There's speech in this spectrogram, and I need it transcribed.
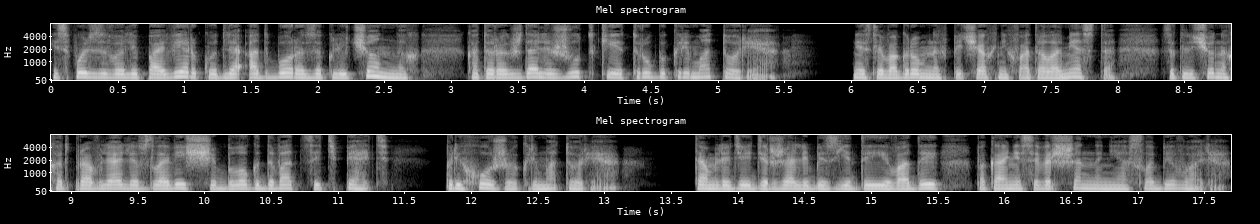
использовали поверку для отбора заключенных, которых ждали жуткие трубы крематория — если в огромных печах не хватало места, заключенных отправляли в зловещий блок 25, прихожую крематория. Там людей держали без еды и воды, пока они совершенно не ослабевали.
